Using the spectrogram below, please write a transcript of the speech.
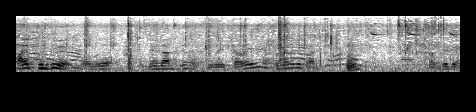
Hayır kulübü mü? Düğünlerde değil mi? Kulübü işte. Şuradan ne diyor? Hı? Kulübü diyor.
